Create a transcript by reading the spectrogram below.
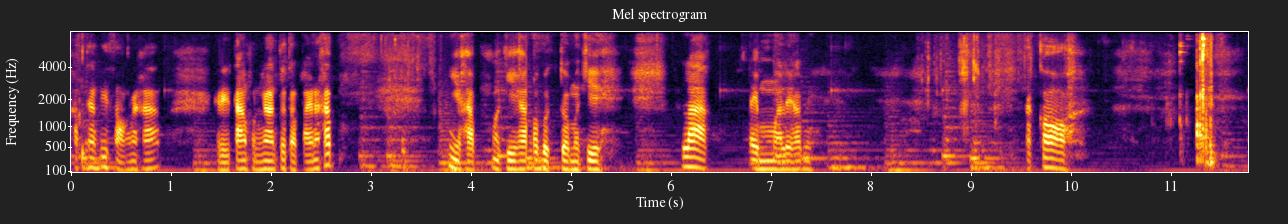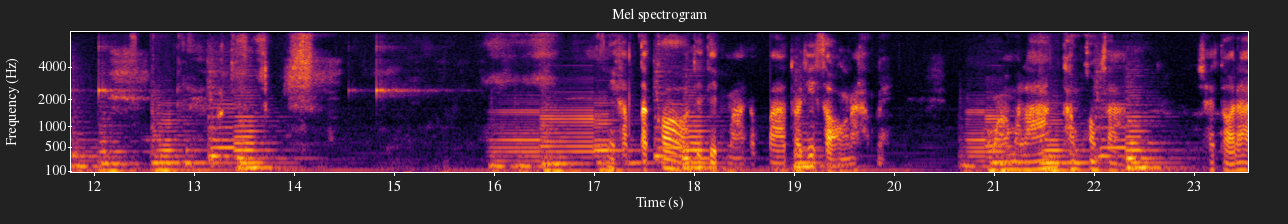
ครับแต้มที่สองนะครับเดี๋ยติดตามผลงานตัวต่อไปนะครับ นี่ครับเมื่อกี้ครับปลาบึกตัวเมื่อกี้ลากเต็มมาเลยครับนี่ตะกร้อนี่ครับตะก้อที่ติดมากับปลาตัวที่สองนะครับนี่เอามามาล้างทำความสะอาดใช้ต่อได้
